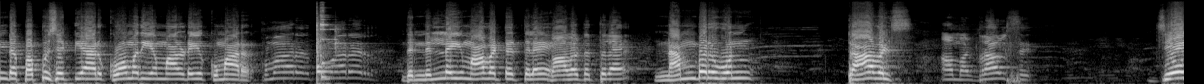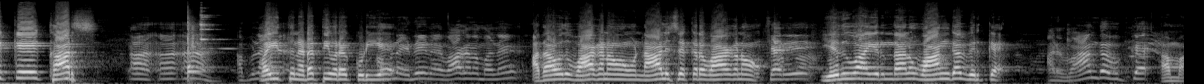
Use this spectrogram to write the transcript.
என்ற பப்பு செட்டியார் கோமதி அம்மாளுடைய குமாரர். குமாரர் குமாரர். இந்த நெல்லை மாவட்டத்திலே மாவட்டத்துல. Number one travels. ஆமா டிராவல்ஸ். ஜே கே கார்ஸ் வைத்து நடத்தி வரக்கூடிய அதாவது வாகனம் நாலு சக்கர வாகனம். எதுவா இருந்தாலும் வாங்க விற்க. வாங்க ஆமா.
